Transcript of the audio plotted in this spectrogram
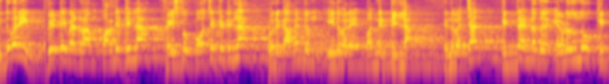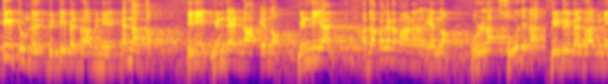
ഇതുവരെയും വി ടി ബൽറാം പറഞ്ഞിട്ടില്ല ഫേസ്ബുക്ക് പോസ്റ്റ് ഇട്ടിട്ടില്ല ഒരു കമന്റും ഇതുവരെ വന്നിട്ടില്ല. എന്ന് വെച്ചാൽ കിട്ടേണ്ടത് എവിടെ നിന്നോ കിട്ടിയിട്ടുണ്ട് വി ടി ബൽറാമിന് എന്നർത്ഥം. ഇനി മിണ്ടേണ്ട എന്നോ മിണ്ടിയാൽ അത് അപകടമാണ് എന്നോ ഉള്ള സൂചന വി ടി ബൽറാമിന്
